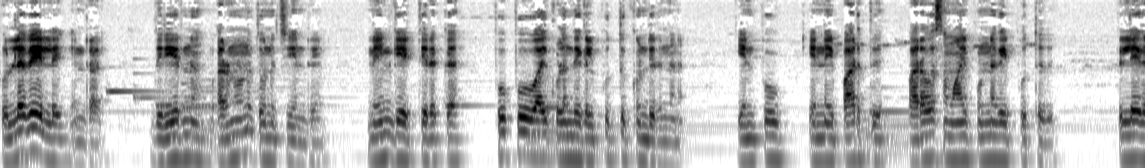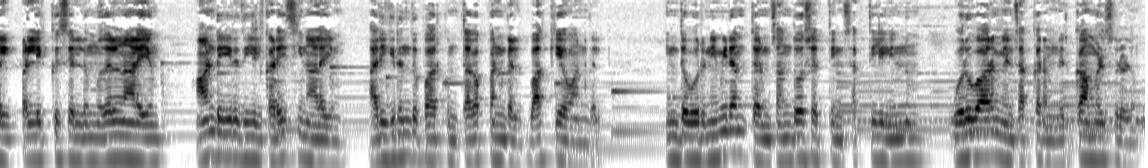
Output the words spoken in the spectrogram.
சொல்லவே இல்லை என்றாள். திடீர்னு வரணும்னு தோணுச்சு என்றேன். மெயின் கேட் திறக்க பூ பூவாய் குழந்தைகள் பூத்து கொண்டிருந்தன. என் பூ என்னை பார்த்து பரவசமாய் புன்னகை பூத்தது. பிள்ளைகள் பள்ளிக்கு செல்லும் முதல் நாளையும் ஆண்டு இறுதியில் கடைசி நாளையும் அருகிருந்து பார்க்கும் தகப்பன்கள் பாக்கியவான்கள். இந்த ஒரு நிமிடம் தரும் சந்தோஷத்தின் சக்தியில் இன்னும் ஒரு வாரம் என் சக்கரம் நிற்காமல் சுழலும்.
